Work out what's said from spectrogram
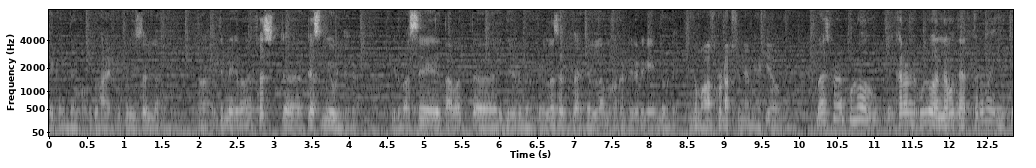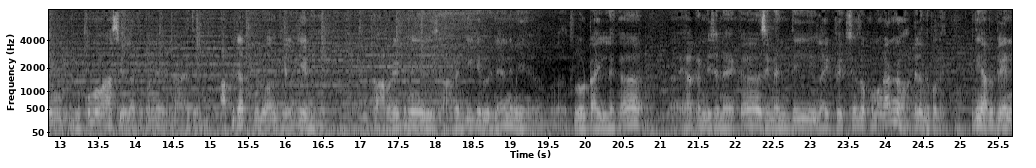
එක අවුදු හයකතුර ඉසල්ලා ඉති මේකතම ෆස්ට ටෙස් එක. ඉට පස්සේ තවත් ඉදිරිට මෙල්ල සටපෑ කරලා මකටකට ගේ නොට මාස් ප්‍රඩක්ෂණය හැකියාව මස්පට පුළුව කරන්න පුළුව නමුත් ඇත්තරම ඒකින් ලොකුම වාසය ලතිකන්න ඇති අපිටත් පුළුවන් කියලා කියන්න කාමරයට මේ ආරඩී කෙරුව නෑන මේ ෆලෝටයිල් එක කඩිෂන එක සිමෙන්ති ලයිට ෆික්ෂ ඔක්කම ගන්නවා වෙළඳ පොල. ඉතින් අපි පලේන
